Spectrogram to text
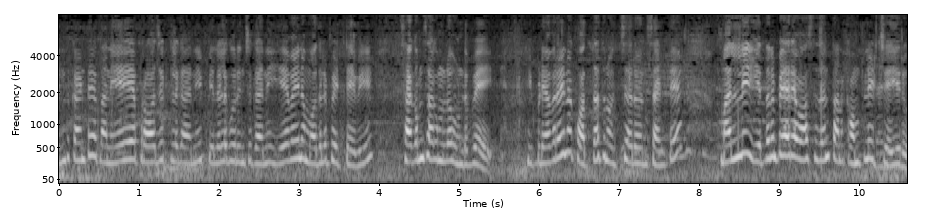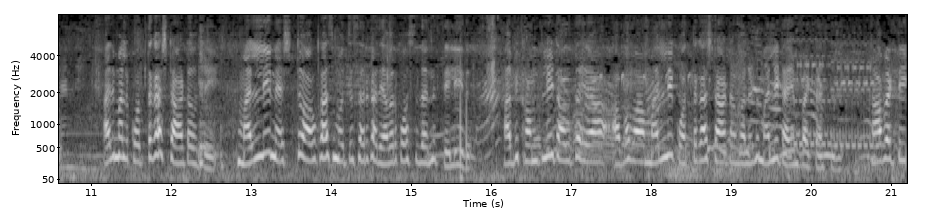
ఎందుకంటే తను ఏ ఏ ప్రాజెక్టులు కానీ పిల్లల గురించి కానీ ఏవైనా మొదలు పెట్టేవి సగం సగంలో ఉండిపోయాయి. ఇప్పుడు ఎవరైనా కొత్త అతను వచ్చారు అని అంటే మళ్ళీ ఇతని పేరే వస్తుందని తను కంప్లీట్ చేయరు. అది మళ్ళీ కొత్తగా స్టార్ట్ అవుతాయి మళ్ళీ నెక్స్ట్ అవకాశం వచ్చేసరికి అది ఎవరికి వస్తుందని తెలియదు. అవి కంప్లీట్ అవుతాయా అవ్వవా మళ్ళీ కొత్తగా స్టార్ట్ అవ్వాలంటే మళ్ళీ టైం పట్టేస్తుంది. కాబట్టి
